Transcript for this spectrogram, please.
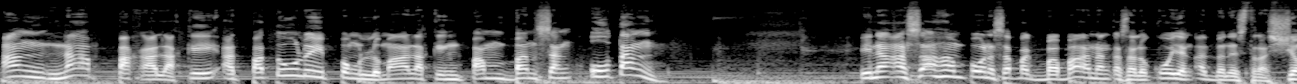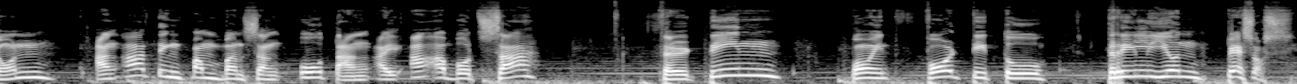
ang napakalaki at patuloy pong lumalaking pambansang utang Inaasahan po na sa pagbaba ng kasalukuyang administrasyon, ang ating pambansang utang ay aabot sa 13.42 trillion pesos.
